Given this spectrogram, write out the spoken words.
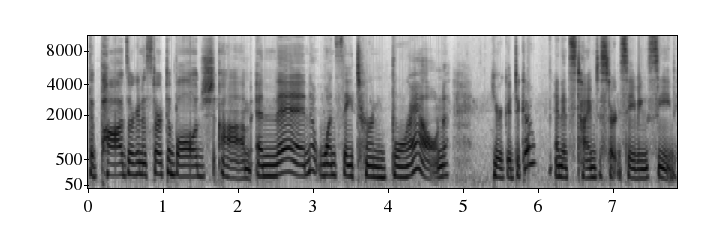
the pods are gonna start to bulge. Um, and then once they turn brown, you're good to go and it's time to start saving seed.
